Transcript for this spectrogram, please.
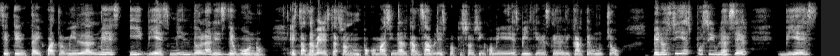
74 mil al mes y 10 mil dólares de bono. Estas, a ver, estas son un poco más inalcanzables porque son 5 mil y 10 mil, tienes que dedicarte mucho pero sí es posible hacer 10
